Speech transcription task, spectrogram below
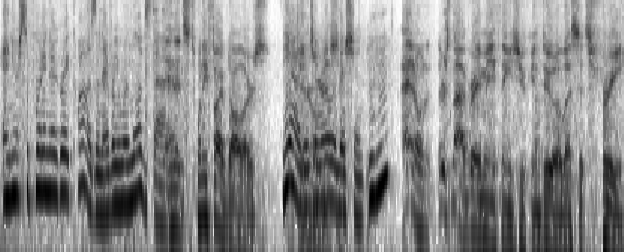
and you're supporting a great cause, and everyone loves that. And it's $25 for yeah, the general admission. Mm-hmm. I don't, there's not very many things you can do unless it's free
